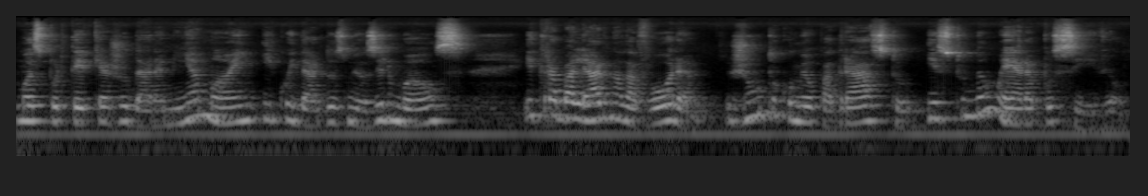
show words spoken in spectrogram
mas por ter que ajudar a minha mãe e cuidar dos meus irmãos, e trabalhar na lavoura junto com meu padrasto, isto não era possível.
